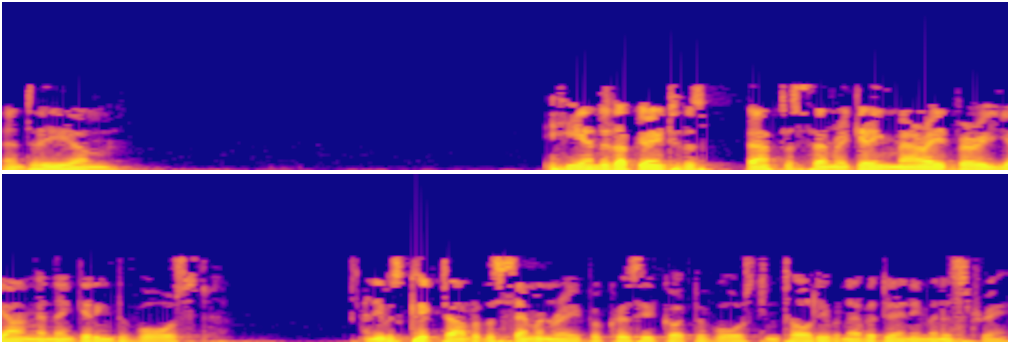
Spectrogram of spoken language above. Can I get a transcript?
and he um, he ended up going to this Baptist seminary, getting married very young, and then getting divorced. And he was kicked out of the seminary because he'd got divorced and told he would never do any ministry.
